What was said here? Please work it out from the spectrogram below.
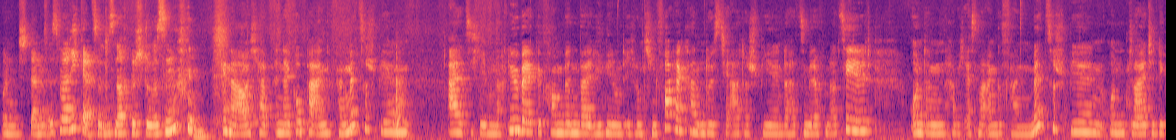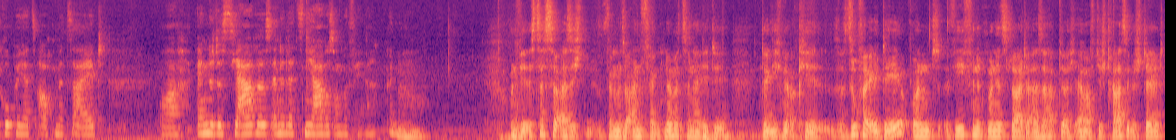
Und dann ist Marika zu uns noch gestoßen. Genau, ich habe in der Gruppe angefangen mitzuspielen, als ich eben nach Lübeck gekommen bin, weil Lilin und ich uns schon vorher kannten durchs Theaterspielen. Da hat sie mir davon erzählt. Und dann habe ich erstmal angefangen mitzuspielen und leite die Gruppe jetzt auch mit seit oh, Ende des Jahres, Ende letzten Jahres ungefähr. Genau. Mhm. Und wie ist das so, also ich, wenn man so anfängt ne, mit so einer Idee, denke ich mir, okay, super Idee und wie findet man jetzt Leute? Also habt ihr euch einmal auf die Straße gestellt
